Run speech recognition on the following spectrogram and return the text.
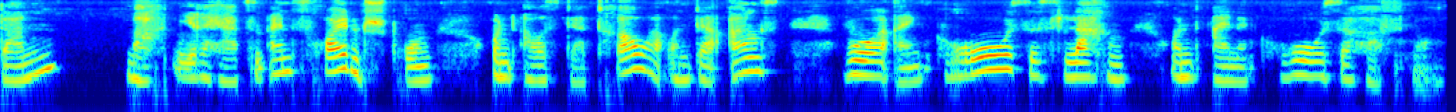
dann machten ihre Herzen einen Freudensprung, und aus der Trauer und der Angst wurde ein großes Lachen und eine große Hoffnung.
